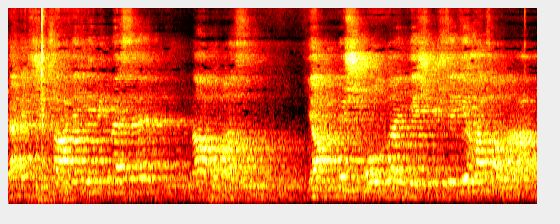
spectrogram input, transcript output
Yani şu tadilini bilmezse ne yapamaz? Yapmış olan geçmişteki hatalara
